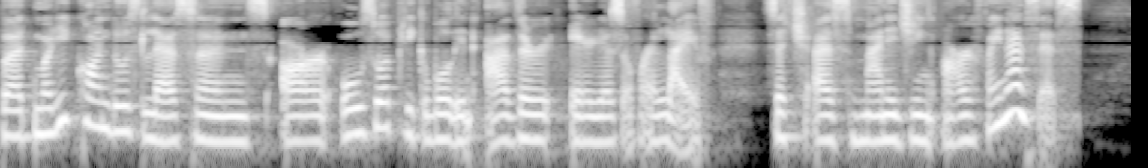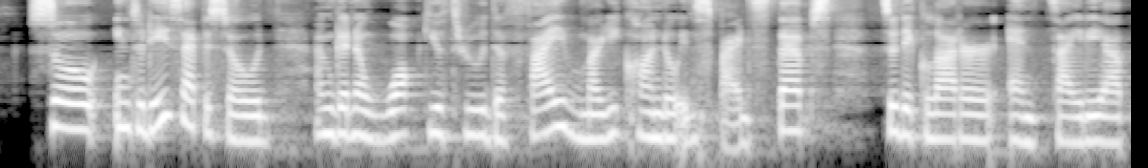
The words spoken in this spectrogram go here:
but Marie Kondo's lessons are also applicable in other areas of our life, such as managing our finances. So, in today's episode, I'm gonna walk you through the five Marie Kondo inspired steps to declutter and tidy up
